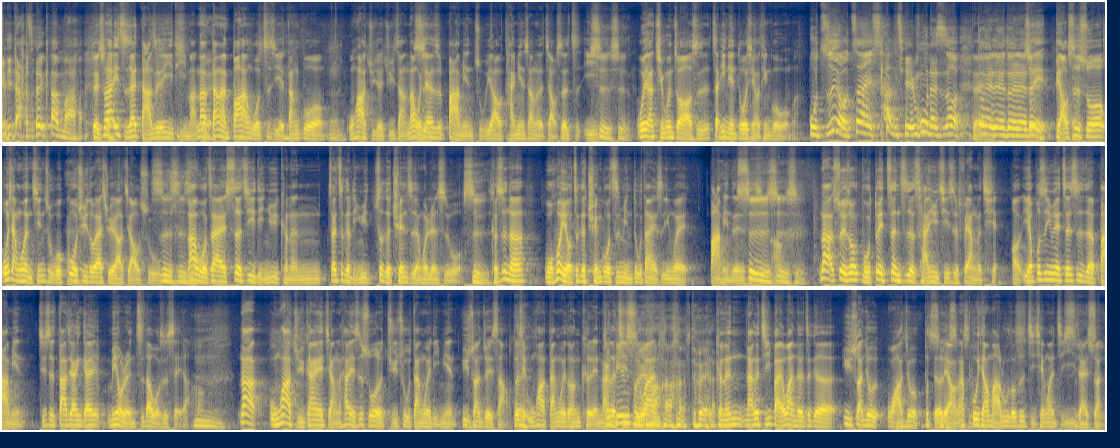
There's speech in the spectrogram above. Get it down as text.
你打这个干嘛？对，所以他一直在打这个议题嘛。那当然包含我自己也当过文化局的局长，那我现在是罢免主要台面上的角色之一。是。是，我想请问周老师，在一年多前有听过我吗？我只有在上节目的时候，对对对对，所以表示说，我想我很清楚，我过去都在学校教书，是是。那我在设计领域，可能在这个领域这个圈子人会认识我，是。可是呢，我会有这个全国知名度，当然也是因为罢免这件事情，是是是。那所以说，我对政治的参与其实非常的浅，哦，也不是因为这次的罢免，其实大家应该没有人知道我是谁了，嗯。那文化局刚才也讲了，它也是所有的局处单位里面预算最少，而且文化单位都很可怜，拿个几十万，对，可能拿个几百万的这个预算就哇就不得了，那铺一条马路都是几千万几亿在算。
